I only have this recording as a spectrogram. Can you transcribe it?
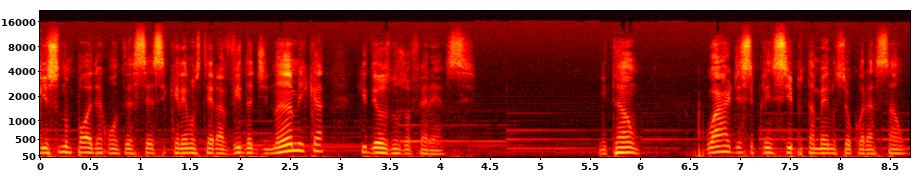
Isso não pode acontecer se queremos ter a vida dinâmica que Deus nos oferece. Então, guarde esse princípio também no seu coração.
